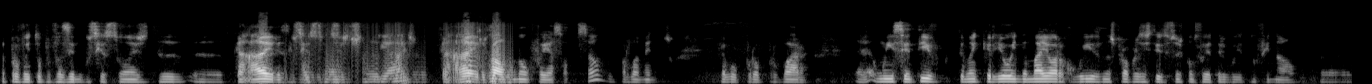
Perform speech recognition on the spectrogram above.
aproveitou para fazer negociações de, de carreiras, negociações industriais, carreiras, qual não foi essa opção, o Parlamento acabou por aprovar uh, um incentivo que também criou ainda maior ruído nas próprias instituições quando foi atribuído no final uh,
